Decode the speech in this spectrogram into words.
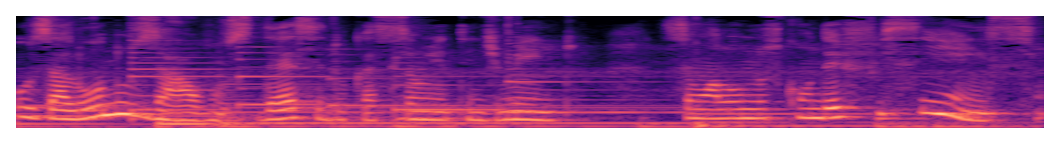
Os alunos alvos dessa educação e atendimento são alunos com deficiência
